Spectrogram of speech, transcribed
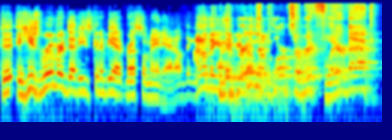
Di- He's rumored that he's going to be at WrestleMania. I don't think. I don't gonna think he's gonna be bringing the Rumble. corpse of Ric Flair back?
